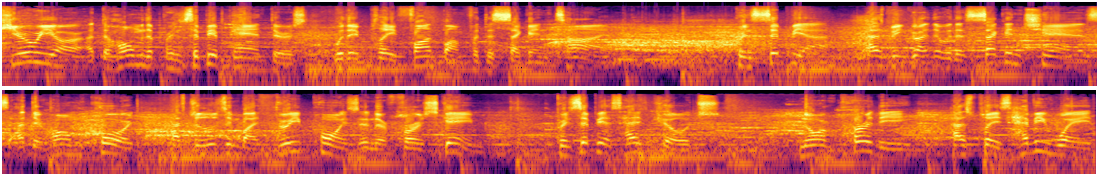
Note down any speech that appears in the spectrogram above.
Here we are at the home of the Principia Panthers where they play Fontbonne for the second time. Principia has been granted with a second chance at their home court after losing by three points in their first game. Principia's head coach, Norm Purdy, has placed heavy weight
